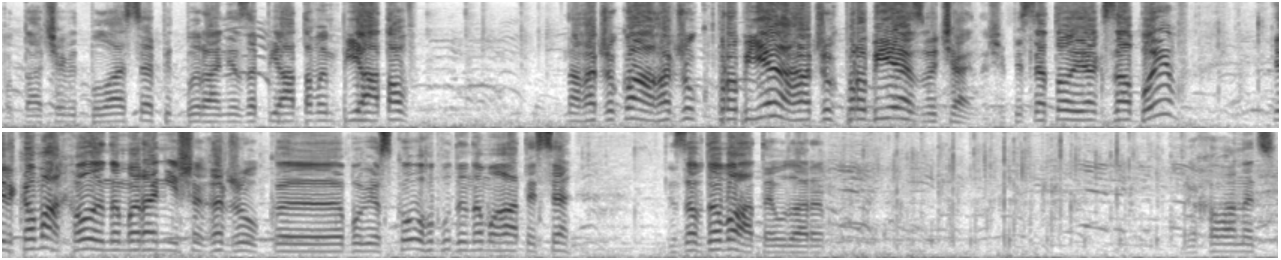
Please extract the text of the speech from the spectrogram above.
Подача відбулася. Підбирання за П'ятовим. П'ятов. На Гаджука. Гаджук проб'є. Гаджук проб'є, звичайно. Що після того, як забив, кількома хвилинами раніше Гаджук е, обов'язково буде намагатися завдавати удари. Вихованець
